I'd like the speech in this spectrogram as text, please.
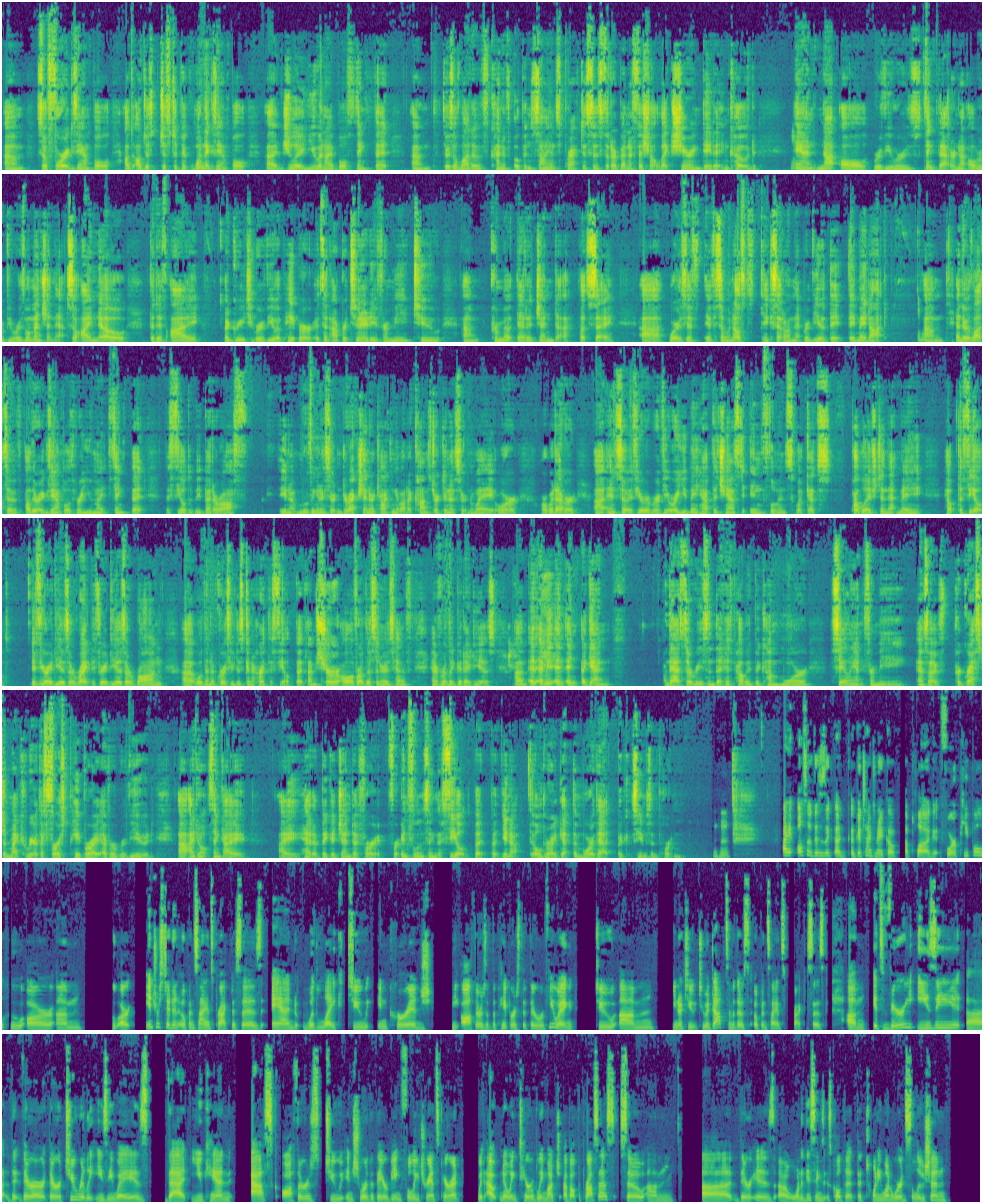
Um, so, for example, I'll, I'll, just just to pick one example, uh, Julia, you and I both think that um, there's a lot of kind of open science practices that are beneficial, like sharing data in code. Yeah. And not all reviewers think that, or not all reviewers will mention that. So I know that if I agree to review a paper, it's an opportunity for me to um, promote that agenda, let's say. Uh, whereas if, if someone else takes that on that review, they, they may not. Um, and there are lots of other examples where you might think that the field would be better off, you know, moving in a certain direction or talking about a construct in a certain way or or whatever. Uh, and so, if you're a reviewer, you may have the chance to influence what gets published, and that may help the field. If mm-hmm. your ideas are right, if your ideas are wrong, uh, well, then of course you're just going to hurt the field. But I'm sure all of our listeners have have really good ideas. Um, and I mean, and, and again, that's the reason that has probably become more salient for me as I've progressed in my career. The first paper I ever reviewed, uh, I don't think I I had a big agenda for for influencing the field, but but you know, the older I get, the more that seems important. Mm-hmm. I also this is a, a, good time to make a, a plug for people who are um, who are interested in open science practices and would like to encourage the authors of the papers that they're reviewing to um, you know to to adopt some of those open science practices. Um, it's very easy. Uh, th- there are there are two really easy ways that you can ask authors to ensure that they are being fully transparent without knowing terribly much about the process. So um, uh, there is uh, one of these things is called the, the 21 word solution,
